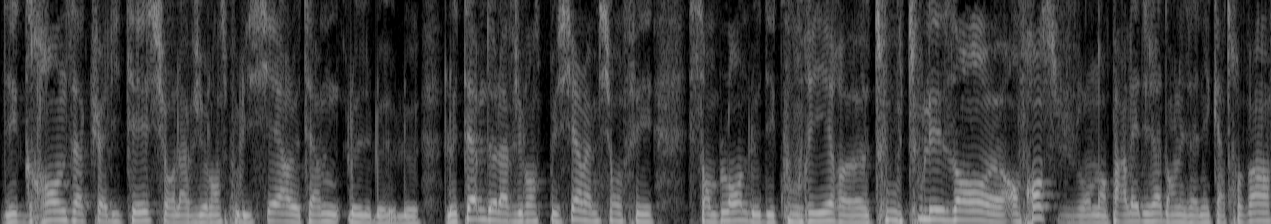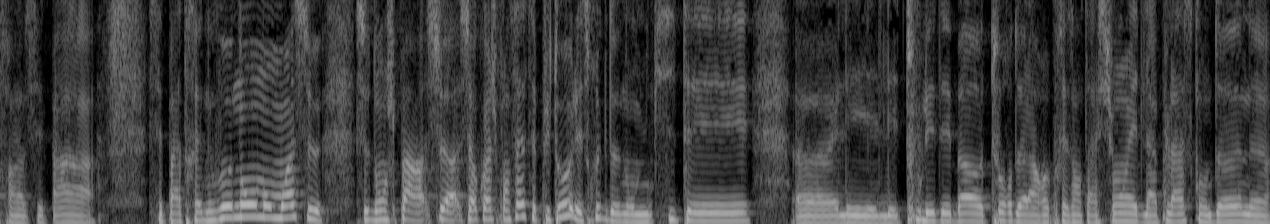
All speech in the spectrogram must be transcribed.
des grandes actualités sur la violence policière, le thème le, le, le, thème de la violence policière, même si on fait semblant de le découvrir tous les ans en France on en parlait déjà dans les années 80. Enfin, c'est pas, c'est pas très nouveau. Non, non, moi, ce, ce dont je parle, ce, à quoi je pensais, c'est plutôt les trucs de non mixité, euh, les, les, tous les débats autour de la représentation et de la place qu'on donne euh,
